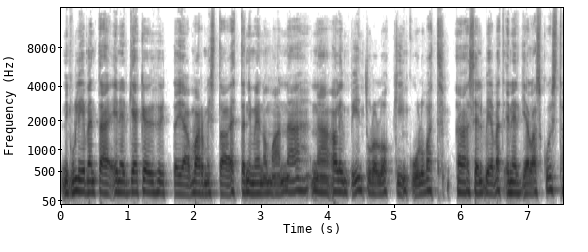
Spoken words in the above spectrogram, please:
niin kuin lieventää energiaköyhyyttä ja varmistaa, että nimenomaan nämä, nämä alimpiin tuloluokkiin kuuluvat ää, selviävät energialaskuista.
